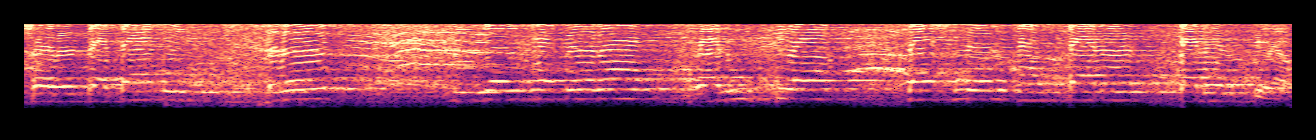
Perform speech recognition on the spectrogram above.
sobre el tatami. 3. Miguel Romero, Galicia, Casner González, Valencia.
